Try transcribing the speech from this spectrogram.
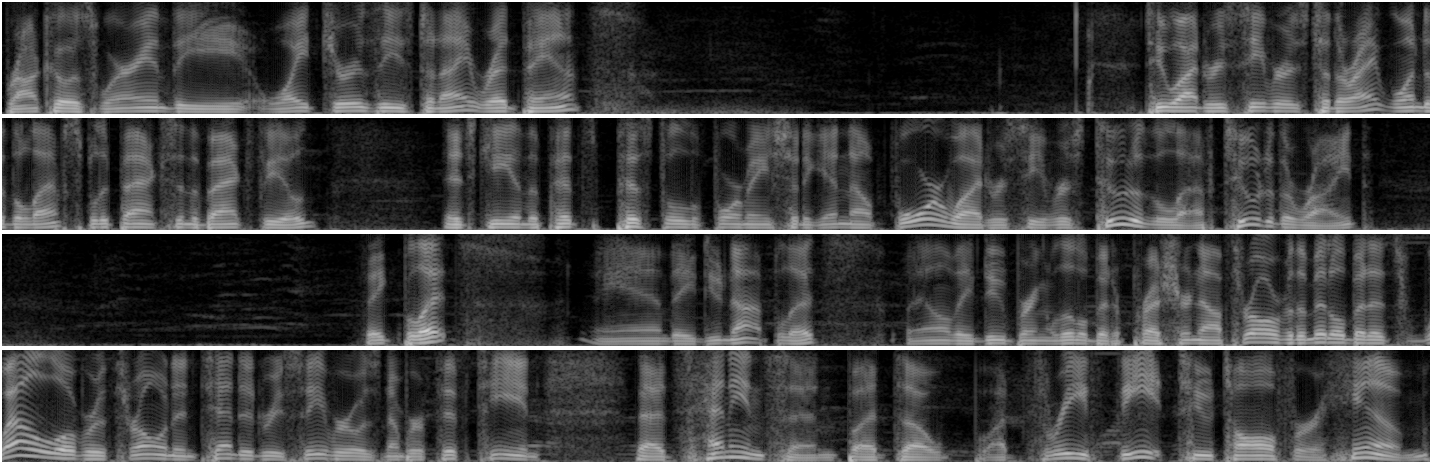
Broncos wearing the white jerseys tonight, red pants. Two wide receivers to the right, one to the left, split backs in the backfield. Nitschke in the pits, pistol formation again. Now four wide receivers, two to the left, two to the right. Fake blitz, and they do not blitz. Well, they do bring a little bit of pressure. Now throw over the middle, but it's well overthrown. Intended receiver was number 15. That's Henningsen, but uh, what, three feet too tall for him.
